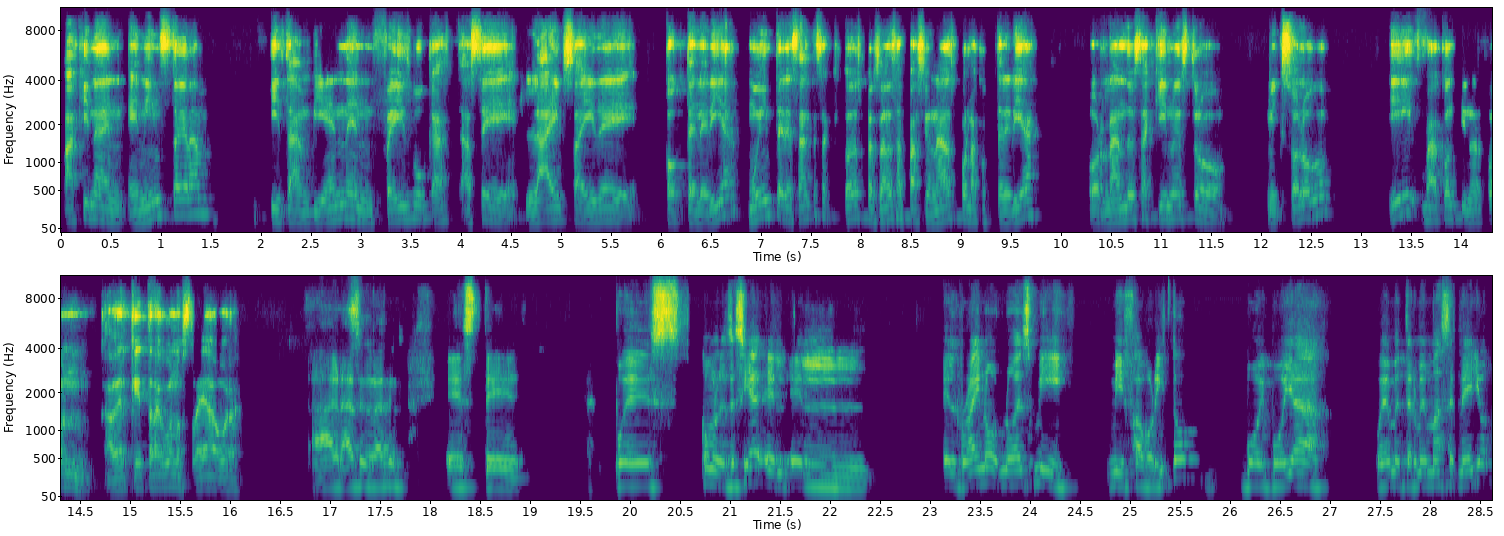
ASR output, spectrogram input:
página en, en, Instagram y también en Facebook hace lives ahí de coctelería, muy interesantes a todas las personas apasionadas por la coctelería. Orlando es aquí nuestro mixólogo y va a continuar con a ver qué trago nos trae ahora. Ah, gracias, gracias. Este, pues, como les decía, el, el, el Rhino no es mi, mi favorito. Voy, voy, a, voy a meterme más en ello.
